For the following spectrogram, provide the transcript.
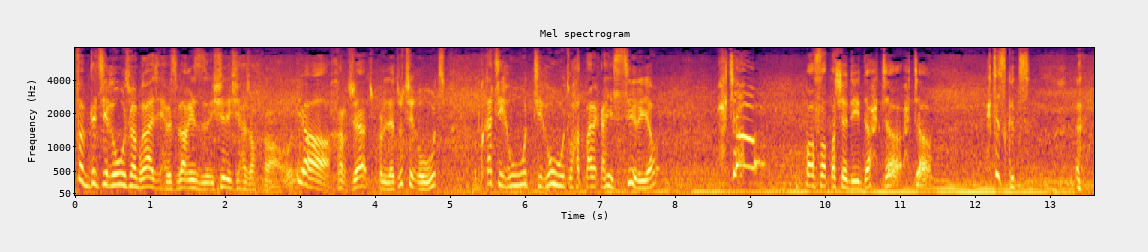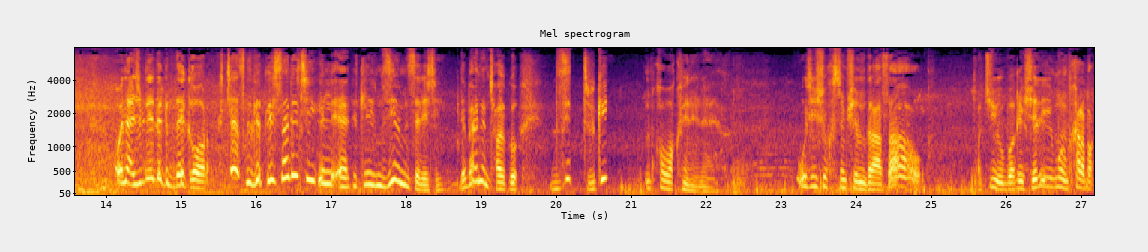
فبدأ تيغوت ما بغاش يحبس باغي يشري شي حاجة أخرى. وهي خرجات وخلاتو تيغوت. بقى تيغوت تيغوت واحد الطريقة هستيريه حتى ببساطة شديدة حتى حتى حتى سكت. وأنا عجبني داك الديكور. حتى قالت لي ساليتي قال لي آه قالت لي مزيان من ساليتي. دابا عندنا نتحركو. تزيد تبكي نبقاو واقفين هنايا. و تيشوف خصو يمشي للمدرسة؟ و باغي يشري؟ المهم خربق.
